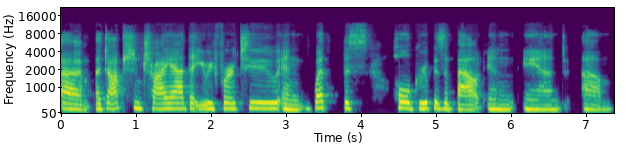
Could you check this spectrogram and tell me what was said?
um, adoption triad that you refer to and what this whole group is about and and um,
